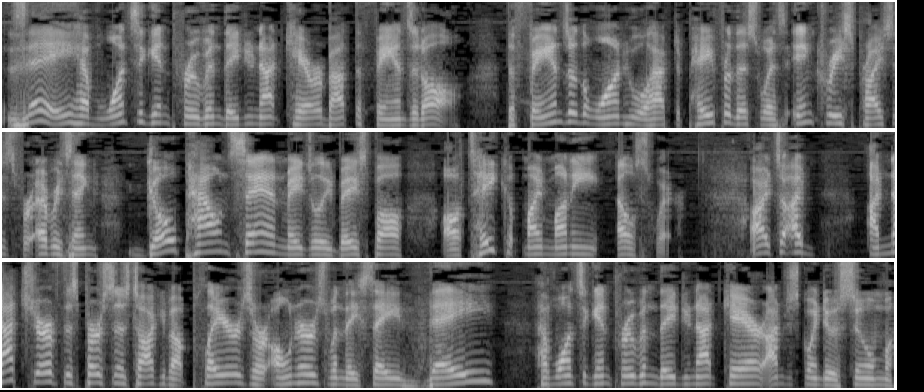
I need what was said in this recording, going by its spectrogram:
"They have once again proven they do not care about the fans at all. The fans are the one who will have to pay for this with increased prices for everything. Go pound sand, Major League Baseball. I'll take my money elsewhere." All right, so I'm I'm not sure if this person is talking about players or owners when they say they have once again proven they do not care. I'm just going to assume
